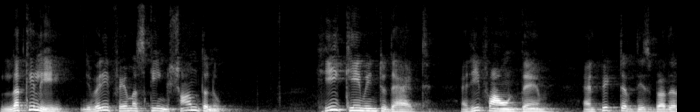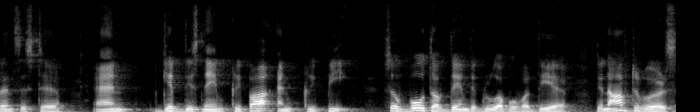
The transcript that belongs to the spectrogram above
Luckily, the very famous king Shantanu, he came into that and he found them and picked up this brother and sister and gave this name Kripa and Kripi. So both of them they grew up over there. Then afterwards,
